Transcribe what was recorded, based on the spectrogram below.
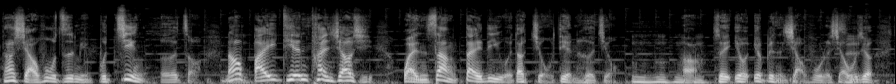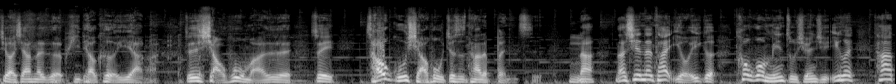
他小富之名不胫而走，然后白天探消息。晚上带立委到酒店喝酒，嗯嗯啊，所以又又变成小户了。小户就就好像那个皮条客一样啊，就是小户嘛，对不对？所以炒股小户就是他的本质。那那现在他有一个透过民主选举，因为他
